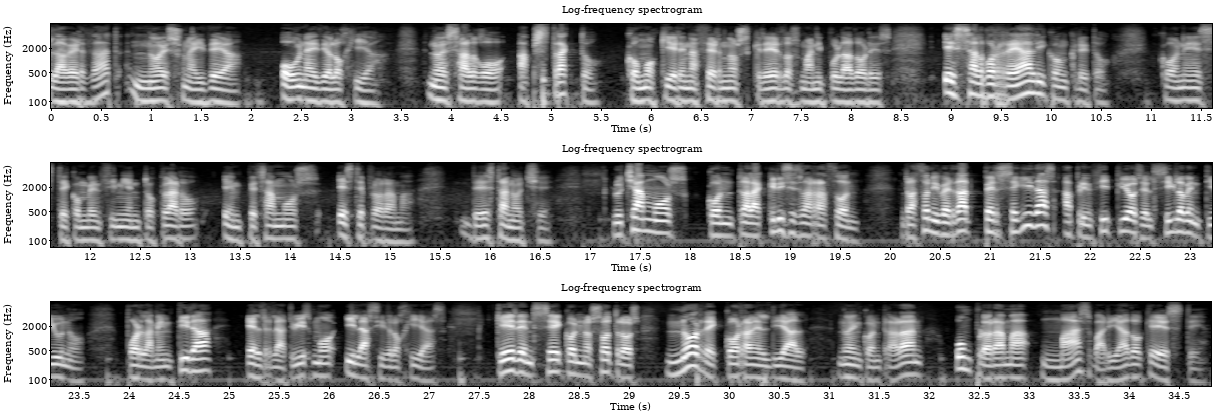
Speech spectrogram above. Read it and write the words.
La verdad no es una idea o una ideología, no es algo abstracto como quieren hacernos creer los manipuladores, es algo real y concreto, con este convencimiento claro, empezamos este programa de esta noche. Luchamos contra la crisis de la razón, razón y verdad perseguidas a principios del siglo XXI por la mentira, el relativismo y las ideologías. Quédense con nosotros, no recorran el dial, no encontrarán un programa más variado que este.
